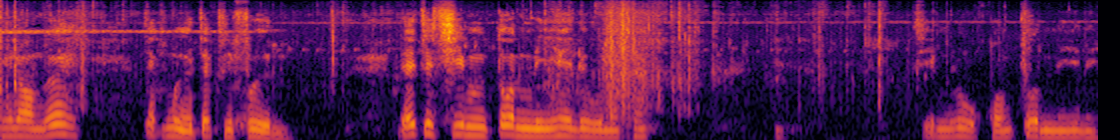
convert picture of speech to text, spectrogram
พี่น้องเอ้ยจักมือจักสิฝืนเดี๋ยวจะชิมต้นนี้ให้ดูนะคะ ชิมลูกของต้นนี้นี่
